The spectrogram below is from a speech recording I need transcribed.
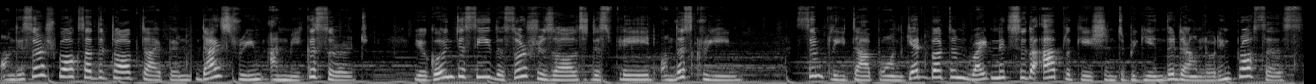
On the search box at the top, type in Dice Dream and make a search. You're going to see the search results displayed on the screen. Simply tap on Get button right next to the application to begin the downloading process.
